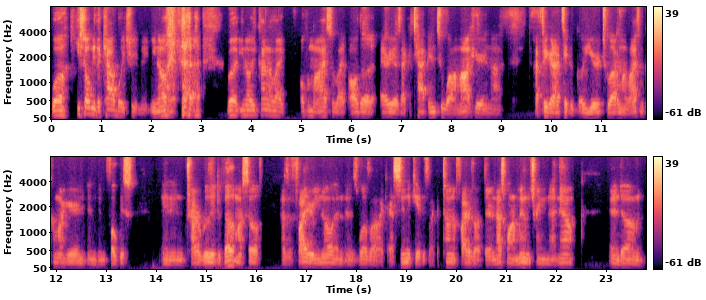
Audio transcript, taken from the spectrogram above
well, he showed me the cowboy treatment, you know. But you know, he kind of like opened my eyes to like all the areas I could tap into while I'm out here, and uh, I figured I'd take a, a, year or two out of my life and come out here and, and, and focus and, and, try to really develop myself as a fighter, you know, and, as well as like as syndicate, there's like a ton of fighters out there, and that's where I'm mainly training at now. And um,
